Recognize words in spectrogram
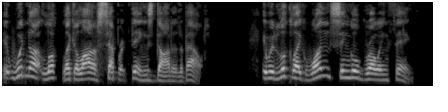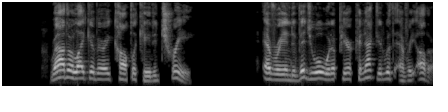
it would not look like a lot of separate things dotted about. It would look like one single growing thing, rather like a very complicated tree. Every individual would appear connected with every other.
